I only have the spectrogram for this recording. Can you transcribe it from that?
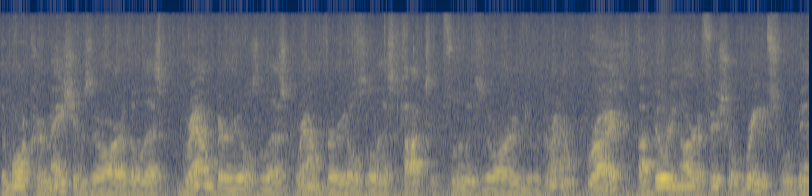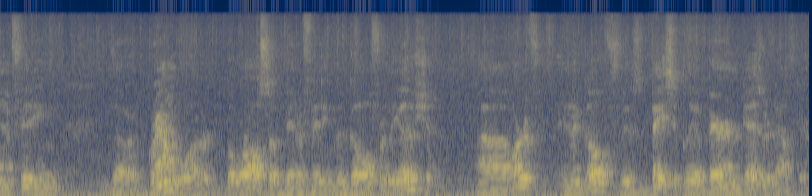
The more cremations there are, the less ground burials. The less ground burials, the less toxic fluids there are into the ground. Right. By building artificial reefs, we're benefiting the groundwater, but we're also benefiting the Gulf or the ocean. Uh, in the Gulf is basically a barren desert out there.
